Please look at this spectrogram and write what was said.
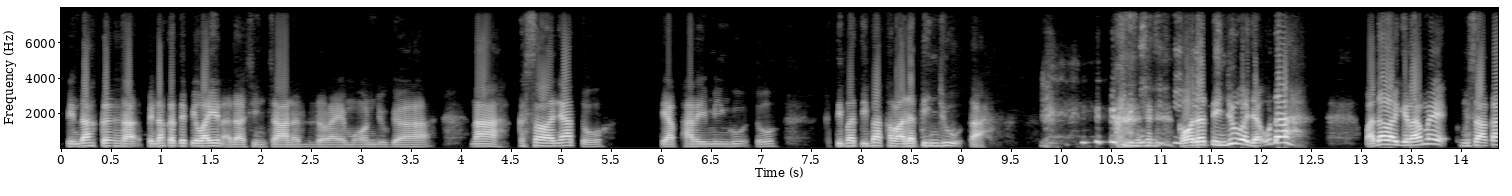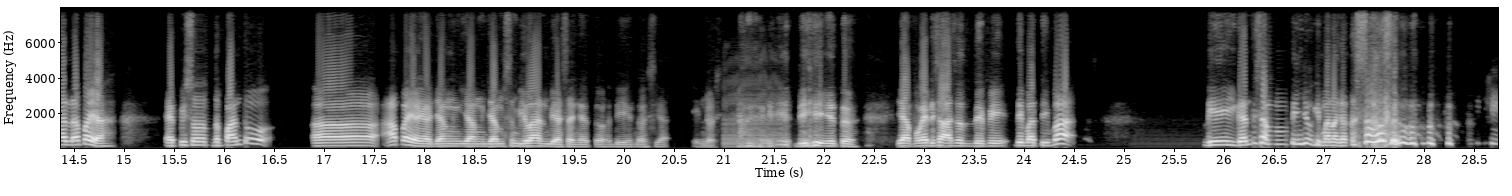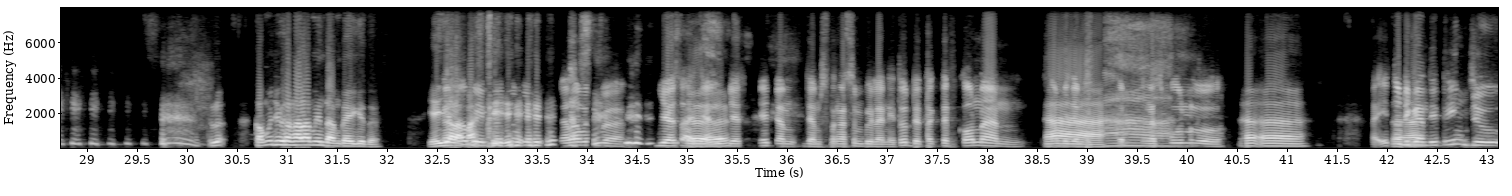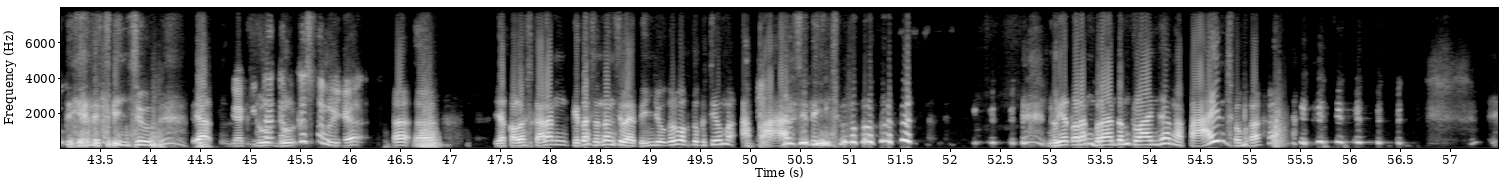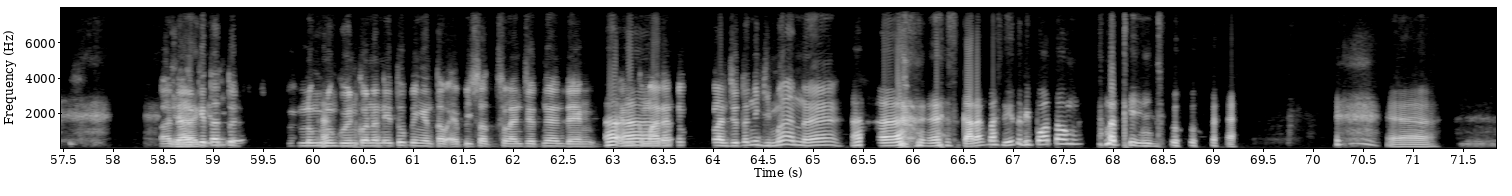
pindah ke pindah ke TV lain ada Shinchan, ada Doraemon juga. Nah, keselnya tuh tiap hari Minggu tuh tiba-tiba kalau ada tinju, tah. kalau ada tinju aja udah. Padahal lagi rame, misalkan apa ya? Episode depan tuh eh apa ya yang yang jam 9 biasanya tuh di Indonesia. Indonesia. di itu. Ya pokoknya di salah satu TV tiba-tiba diganti sama tinju gimana gak kesel tuh. Lu- kamu juga ngalamin tam kayak gitu? Ya iyalah Ngalamin, pasti. ngalamin, gua. Biasanya, Eh. biasanya jam jam setengah sembilan itu detektif Conan sampai jam Ah. setengah sepuluh. Heeh. Nah, itu Ah. diganti tinju. Diganti tinju. Ya, Ya kita kan kesel ya. heeh. Ya kalau sekarang kita senang sih lihat tinju. Kalau waktu kecil mah apaan sih tinju? Ngelihat orang berantem telanjang ngapain coba? Padahal Ya, kita gitu. tuh nung- nungguin Conan itu pengen tahu episode selanjutnya yang, Ah, yang kemarin tuh kelanjutannya gimana. Eh, sekarang pasti itu dipotong sama tinju. ya,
